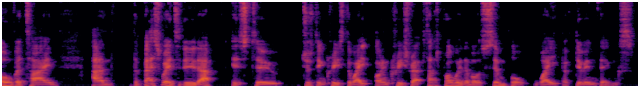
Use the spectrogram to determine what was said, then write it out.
over time and the best way to do that is to just increase the weight or increase reps that's probably the most simple way of doing things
